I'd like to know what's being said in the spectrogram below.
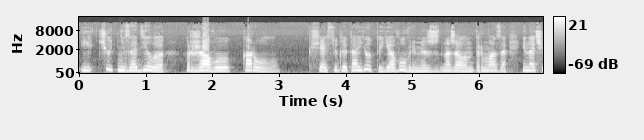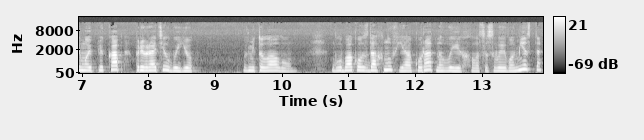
и чуть не задела ржавую королу. К счастью для Тойоты, я вовремя нажала на тормоза, иначе мой пикап превратил бы ее в металлолом. Глубоко вздохнув, я аккуратно выехала со своего места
